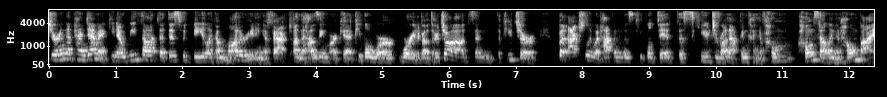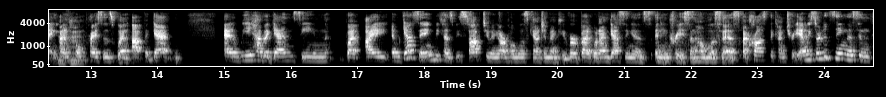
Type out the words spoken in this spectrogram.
During the pandemic, you know, we thought that this would be like a moderating effect on the housing market. People were worried about their jobs and the future. But actually what happened was people did this huge run up in kind of home home selling and home buying mm-hmm. and home prices went up again. And we have again seen what I am guessing because we stopped doing our homeless count in Vancouver, but what I'm guessing is an increase in homelessness across the country. And we started seeing this in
